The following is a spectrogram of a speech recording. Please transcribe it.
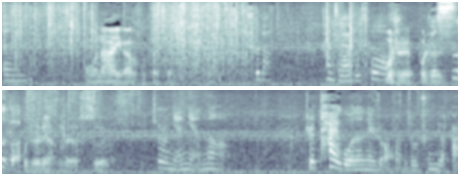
嗯，我拿一个，不客气。吃吧，看起来不错哦。不止不止有四个，不止两个，有四个。就是黏黏的。这是泰国的那种，就是春卷儿，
